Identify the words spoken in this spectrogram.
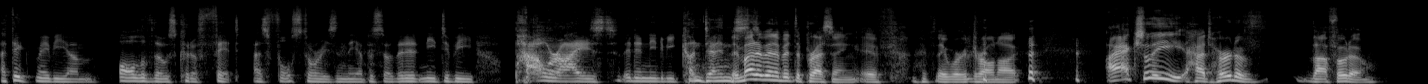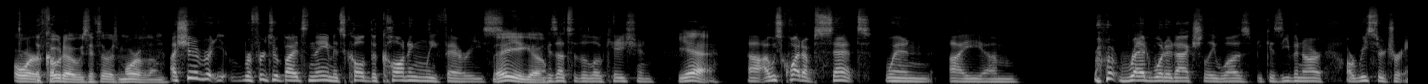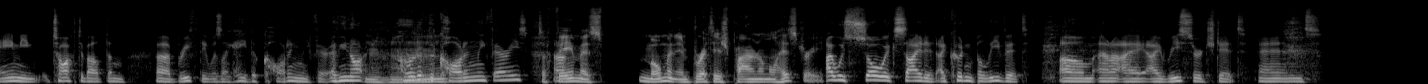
I think maybe um all of those could have fit as full stories in the episode. They didn't need to be powerized. They didn't need to be condensed. They might have been a bit depressing if if they were drawn out. I actually had heard of that photo or the photos if there was more of them. I should have re- referred to it by its name. It's called the Cottingley Fairies. There you go. Because that's the location. Yeah. Uh, I was quite upset when I um, read what it actually was because even our, our researcher Amy talked about them uh, briefly. Was like, "Hey, the Cottingley Fairy. Have you not heard of the Cottingley Fairies?" It's a famous moment in British paranormal history. I was so excited. I couldn't believe it. Um, and I, I researched it and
